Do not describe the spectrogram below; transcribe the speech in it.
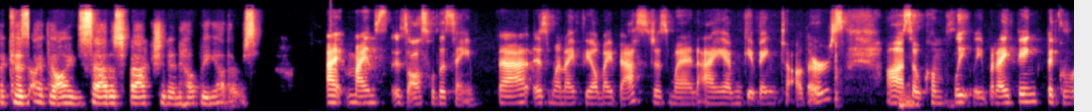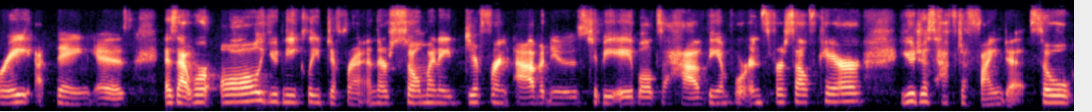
because I find satisfaction in helping others. I mine is also the same that is when I feel my best, is when I am giving to others. Uh, so completely. But I think the great thing is is that we're all uniquely different, and there's so many different avenues to be able to have the importance for self care. You just have to find it. So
